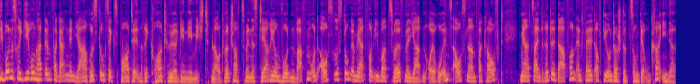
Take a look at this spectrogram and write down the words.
Die Bundesregierung hat im vergangenen Jahr Rüstungsexporte in Rekordhöhe genehmigt. Laut Wirtschaftsministerium wurden Waffen und Ausrüstung im Wert von über 12 Milliarden Euro ins Ausland verkauft. Mehr als ein Drittel davon entfällt auf die Unterstützung der Ukraine.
